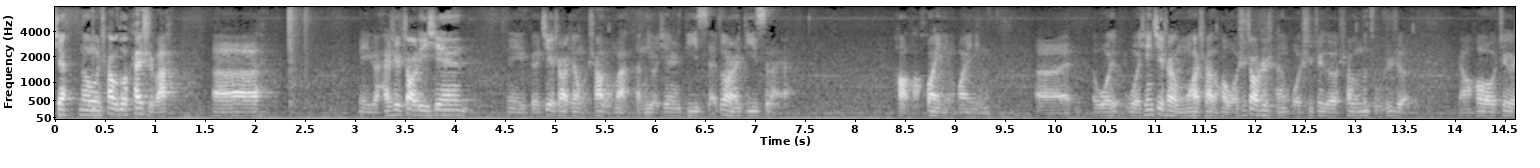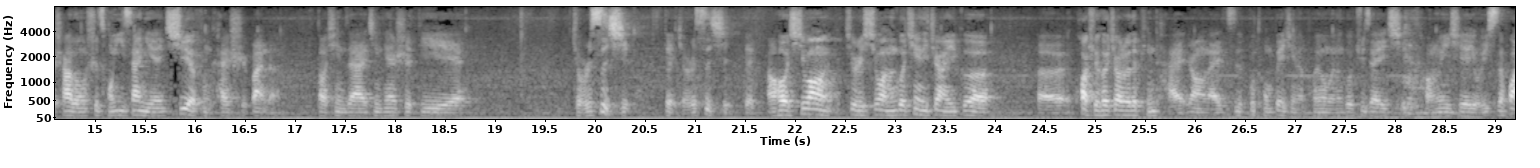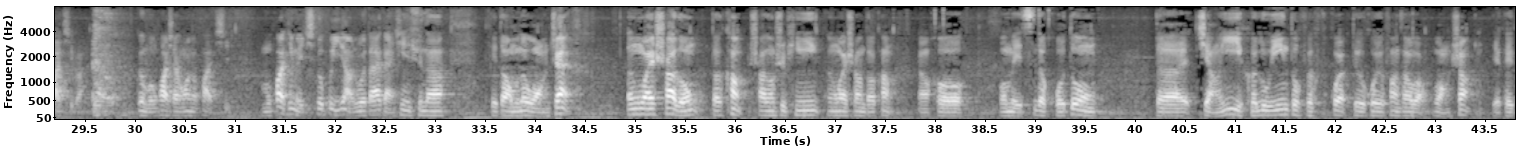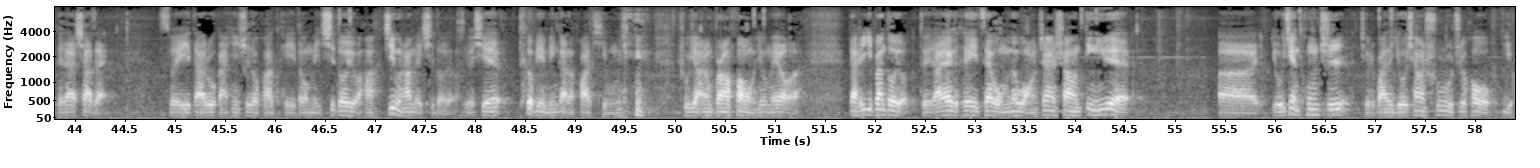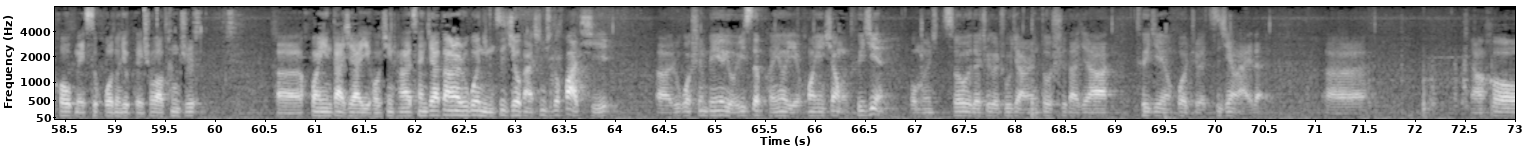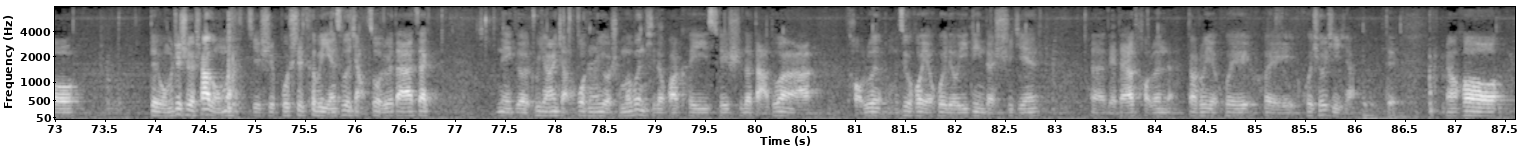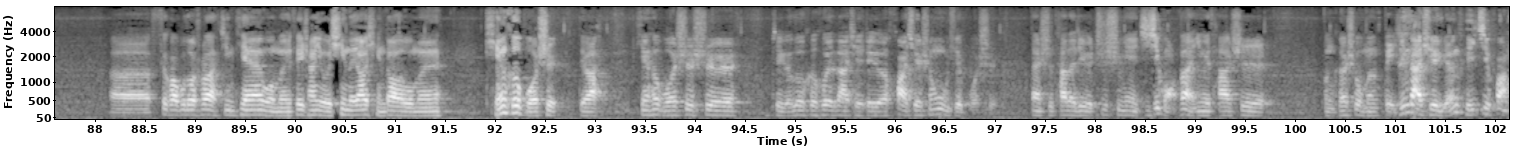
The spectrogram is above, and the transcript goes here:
行，那我们差不多开始吧。呃，那个还是照例先那个介绍一下我们沙龙吧，可能有些人第一次来，多少人第一次来啊？好好，欢迎你们，欢迎你们。呃，我我先介绍文化沙龙哈，我是赵志成，我是这个沙龙的组织者。然后这个沙龙是从一三年七月份开始办的，到现在今天是第九十四期，对，九十四期，对。然后希望就是希望能够建立这样一个呃跨学科交流的平台，让来自不同背景的朋友们能够聚在一起讨论一些有意思的话题吧，跟文化相关的话题。我们话题每期都不一样，如果大家感兴趣呢，可以到我们的网站 ny 沙龙 .com，沙龙是拼音 ny 沙龙 .com，然后我每次的活动。的讲义和录音都会会都会放在网网上，也可以给大家下载。所以大家如果感兴趣的话，可以到每期都有哈，基本上每期都有。有些特别敏感的话题，我们主讲人不让放，我们就没有了。但是一般都有。对，大家也可以在我们的网站上订阅呃邮件通知，就是把你邮箱输入之后，以后每次活动就可以收到通知。呃，欢迎大家以后经常来参加。当然，如果你们自己有感兴趣的话题。呃，如果身边有有意思的朋友，也欢迎向我推荐。我们所有的这个主讲人都是大家推荐或者自荐来的。呃，然后，对我们这是个沙龙嘛，就是不是特别严肃的讲座。如果大家在那个主讲人讲的过程中有什么问题的话，可以随时的打断啊讨论。我们最后也会留一定的时间呃给大家讨论的，到时候也会会会休息一下。对，然后呃废话不多说了，今天我们非常有幸的邀请到了我们田和博士，对吧？田和博士是这个洛克菲勒大学这个化学生物学博士，但是他的这个知识面极其广泛，因为他是本科是我们北京大学元培计划，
